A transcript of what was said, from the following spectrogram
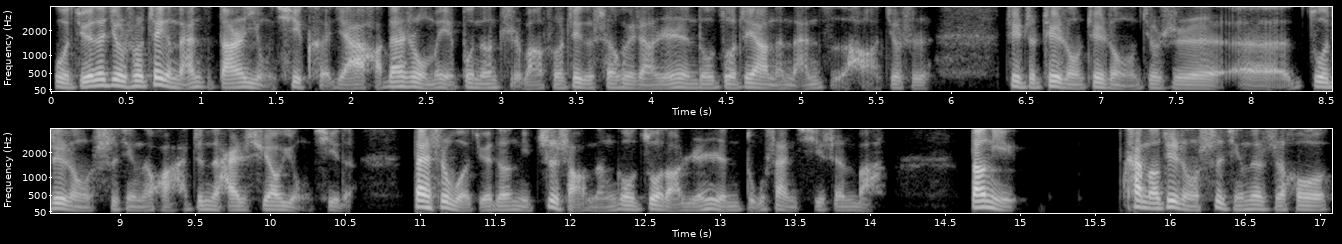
我觉得就是说，这个男子当然勇气可嘉哈，但是我们也不能指望说这个社会上人人都做这样的男子哈，就是这种这种这种就是呃做这种事情的话，还真的还是需要勇气的。但是我觉得你至少能够做到人人独善其身吧。当你看到这种事情的时候，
